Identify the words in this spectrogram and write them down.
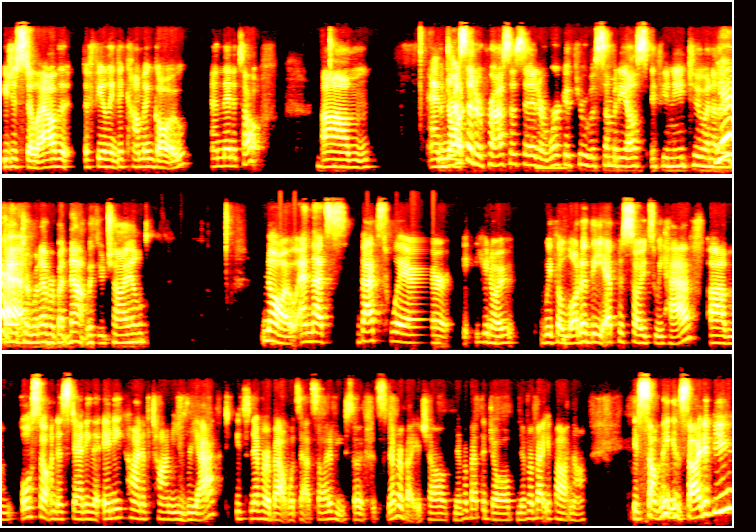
you just allow the, the feeling to come and go and then it's off mm-hmm. um and address not, it or process it or work it through with somebody else if you need to another yeah. adult or whatever but not with your child no and that's that's where you know with a lot of the episodes we have um, also understanding that any kind of time you react it's never about what's outside of you so if it's never about your child never about the job never about your partner it's something inside of you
